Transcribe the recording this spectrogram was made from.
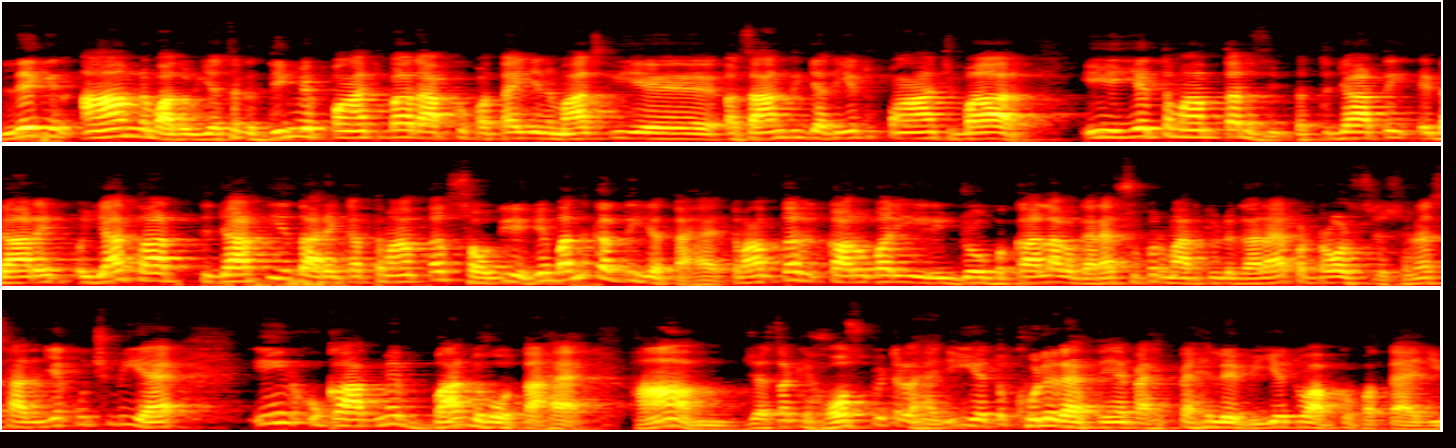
लेकिन आम नमाजों, जैसे दिन में पाँच बार आपको पता है ये नमाज़ की आसान दी जाती है तो पाँच बार ये तमाम तर तजारती इदारे, या तजारती इदारे का तमाम तर सऊदी अरेबिया बंद कर दिया जाता है। तमाम तर कारोबारी जो बकाला वगैरह है सुपर मार्केट वगैरह है, पेट्रोल स्टेशन है साजिया कुछ भी है, इन उकात में बंद होता है। हाँ जैसा कि हॉस्पिटल है जी, ये तो खुले रहते हैं पहले भी, ये तो आपको पता है जी।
